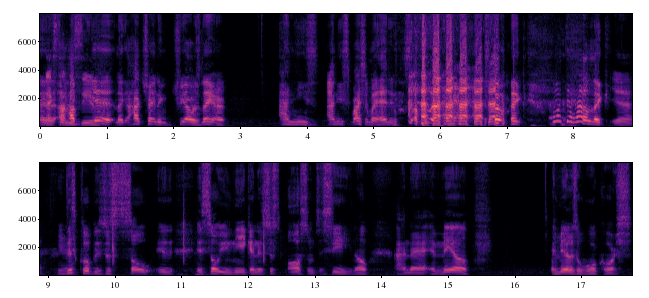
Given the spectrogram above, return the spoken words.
uh, Next I time you have- see him. yeah, like I had training three hours later, and he's and he's smashing my head in. So I'm like, so I'm like, what the hell? Like, Yeah. Yeah. this club is just so is, is so unique and it's just awesome to see, you know. And uh, Emil, Emil is a workhorse.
